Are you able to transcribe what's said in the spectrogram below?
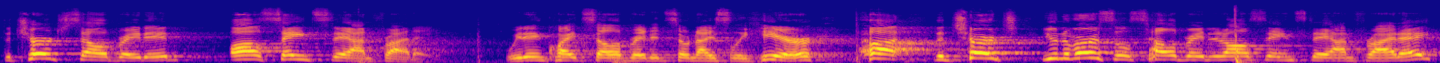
The church celebrated All Saints' Day on Friday. We didn't quite celebrate it so nicely here, but the church universal celebrated All Saints' Day on Friday,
